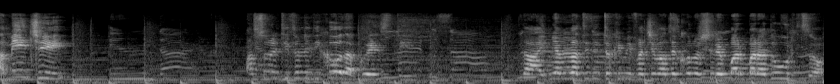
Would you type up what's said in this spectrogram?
Amici? Ma sono i titoli di coda questi. Dai, mi avevate detto che mi facevate conoscere Barbara D'Urso.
